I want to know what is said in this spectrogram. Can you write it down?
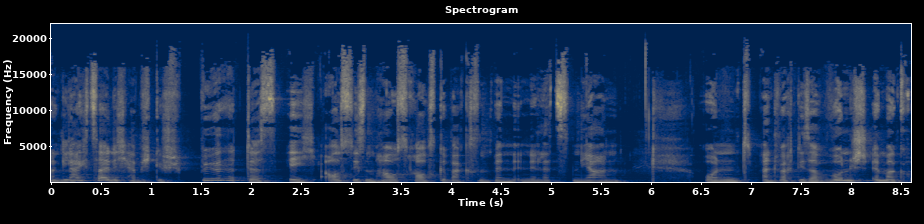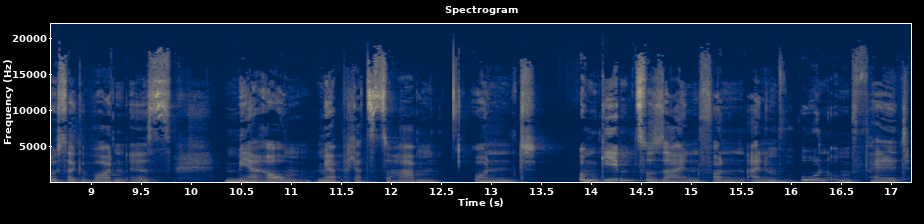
Und gleichzeitig habe ich gespürt, dass ich aus diesem Haus rausgewachsen bin in den letzten Jahren. Und einfach dieser Wunsch immer größer geworden ist, mehr Raum, mehr Platz zu haben und umgeben zu sein von einem Wohnumfeld,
